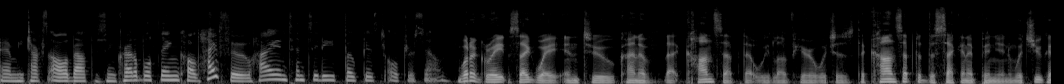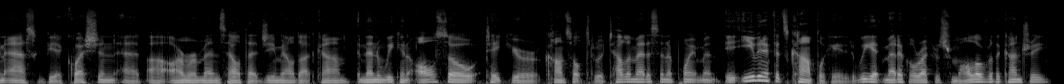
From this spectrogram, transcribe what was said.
Um, he talks all about this incredible thing called HIFU, high intensity focused ultrasound. What a great segue into kind of that concept that we love here, which is the concept of the second opinion, which you can ask via question at uh, armormenshealth at gmail.com. And then we can also take your consult through a telemedicine appointment. Even if it's complicated, we get medical records from all over the country.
